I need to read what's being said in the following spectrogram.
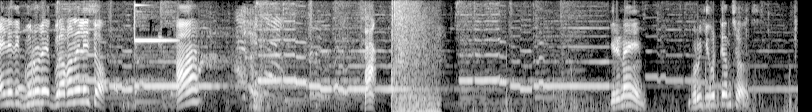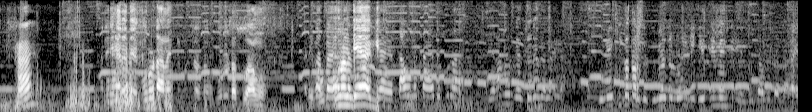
সাইনে দি গুরু রে গুড়া বানাই লাইছ? হ্যাঁ কিরে নাই গুরু কি করতে আনছ? হ্যাঁ গরুটা তো, গরুটা তুমি কি কথা তুমি তো লুঙ্গি কি তাই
